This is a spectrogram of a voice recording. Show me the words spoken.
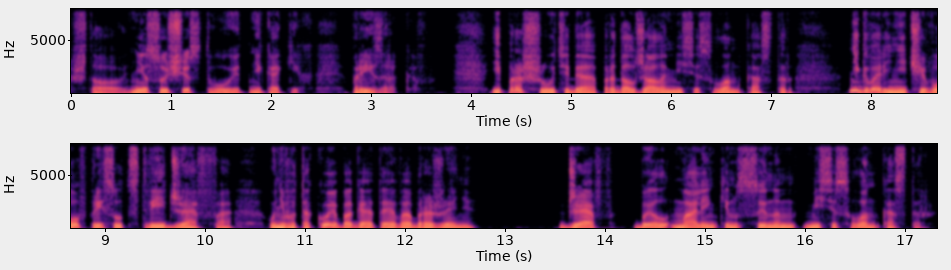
что не существует никаких призраков. — И прошу тебя, — продолжала миссис Ланкастер, — не говори ничего в присутствии Джеффа. У него такое богатое воображение. Джефф был маленьким сыном миссис Ланкастер.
